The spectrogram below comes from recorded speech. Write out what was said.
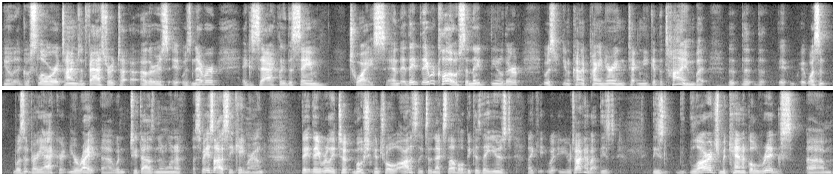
You know, it goes slower at times and faster at t- others. It was never exactly the same twice, and they they were close, and they you know they're it was you know kind of pioneering technique at the time, but the the, the it, it wasn't wasn't very accurate. And you're right. Uh, when 2001: a, a Space Odyssey came around, they, they really took motion control honestly to the next level because they used like you were talking about these these large mechanical rigs um,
